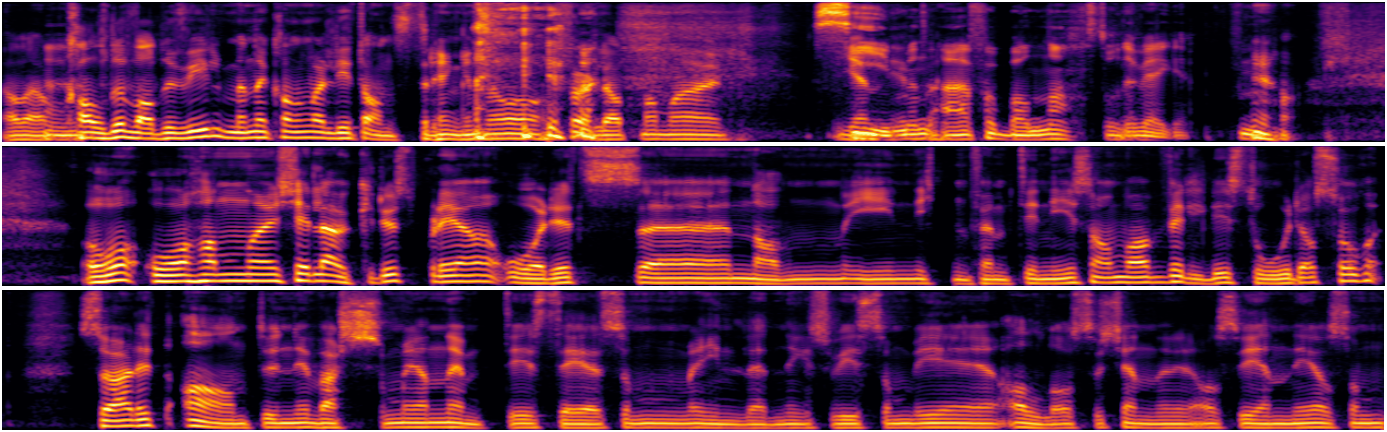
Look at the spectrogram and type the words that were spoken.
Ja, det er, Kall det hva du vil, men det kan være litt anstrengende å føle at man er Simen er forbanna, sto det i VG. Mm. Ja. Og, og, han, Kjell Aukrust ble årets eh, navn i 1959, så han var veldig stor. Og så, så, er det et annet univers som jeg nevnte i sted, som innledningsvis, som vi alle også kjenner oss igjen i, og som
